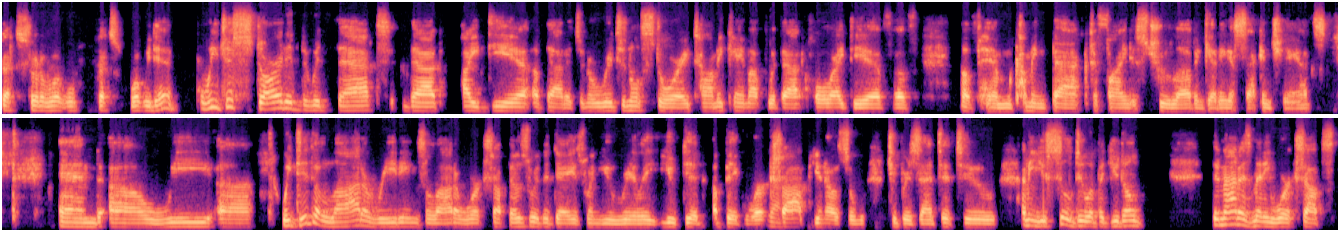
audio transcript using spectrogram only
that's sort of what that's what we did we just started with that that idea of that it's an original story tommy came up with that whole idea of, of of him coming back to find his true love and getting a second chance and uh, we uh, we did a lot of readings a lot of workshop those were the days when you really you did a big workshop yeah. you know so to present it to i mean you still do it but you don't there are not as many workshops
